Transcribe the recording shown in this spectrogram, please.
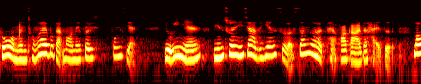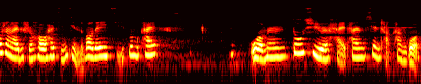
可我们从来不敢冒那份风险。有一年，邻村一下子淹死了三个采花蛤的孩子，捞上来的时候还紧紧地抱在一起，分不开。我们都去海滩现场看过，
